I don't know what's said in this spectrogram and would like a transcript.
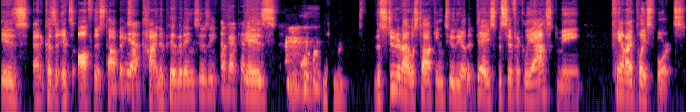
is and because it's off this topic, yeah. so I'm kind of pivoting, Susie. Okay, pivot. Is the student I was talking to the other day specifically asked me, "Can I play sports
